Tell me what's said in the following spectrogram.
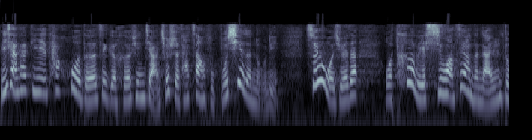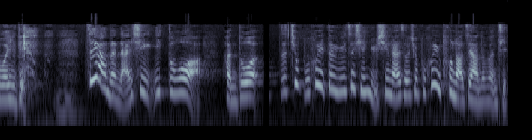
你想，她第一，她获得这个和平奖，就是她丈夫不懈的努力。所以我觉得，我特别希望这样的男人多一点。这样的男性一多啊，很多，这就不会对于这些女性来说就不会碰到这样的问题。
